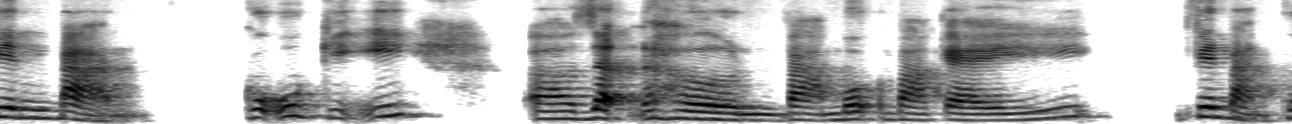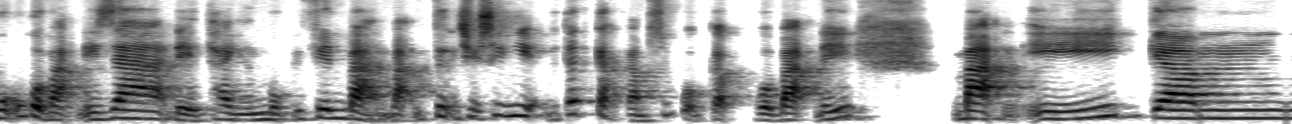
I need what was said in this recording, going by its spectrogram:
phiên bản cũ kỹ uh, giận hờn và một và cái phiên bản cũ của bạn ấy ra để thành một cái phiên bản bạn tự chịu trách nhiệm với tất cả cảm xúc của cậu của bạn ấy bạn ý um,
